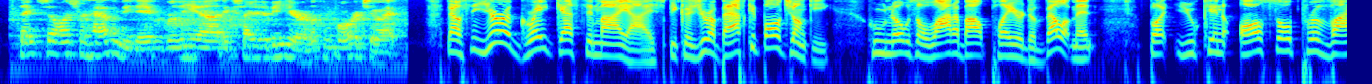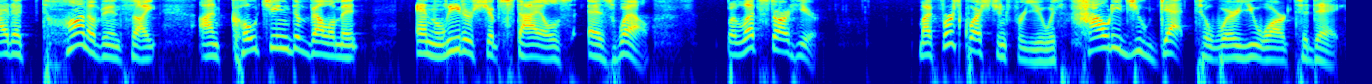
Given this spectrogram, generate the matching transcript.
Thanks so much for having me, Dave. Really uh, excited to be here. Looking forward to it. Now, see, you're a great guest in my eyes because you're a basketball junkie who knows a lot about player development, but you can also provide a ton of insight on coaching development and leadership styles as well. But let's start here. My first question for you is How did you get to where you are today?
